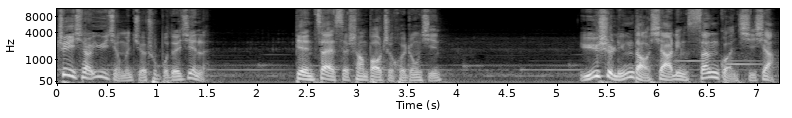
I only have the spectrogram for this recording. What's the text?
这下狱警们觉出不对劲了，便再次上报指挥中心。于是领导下令三管齐下，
